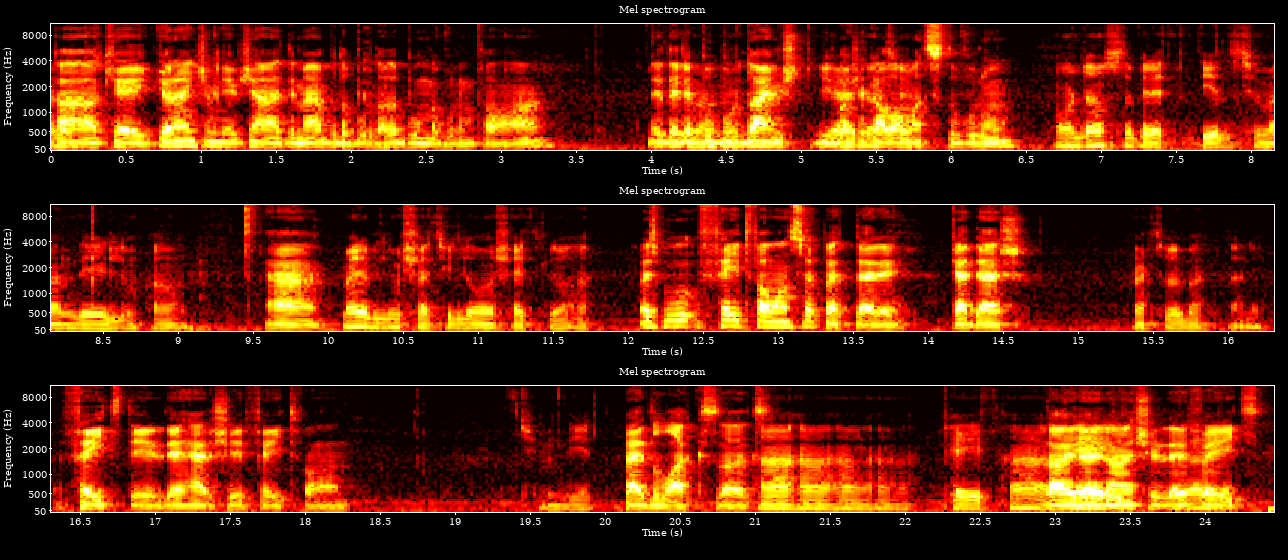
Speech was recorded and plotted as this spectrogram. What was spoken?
Ha, okey. Görən kimi deyib ki, hə, deməli bu da burdadır, bunu da vurum falan. Nə də elə bu burdaymış, birbaşa qalama çıxdı vurum. Oradan Brad Pitt deyildi ki, mən deyildim falan. Hə. Mən elə bildim şəkilli onun şəkli var. Bəs bu fate falan söhbətləri, qədər söhbətləri? fate deyirdi, hər şey fate falan. Kim deyir? Bad luck zat. Ha ha ha ha. Fate. Day Fate. danışırdı Evet. fate.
